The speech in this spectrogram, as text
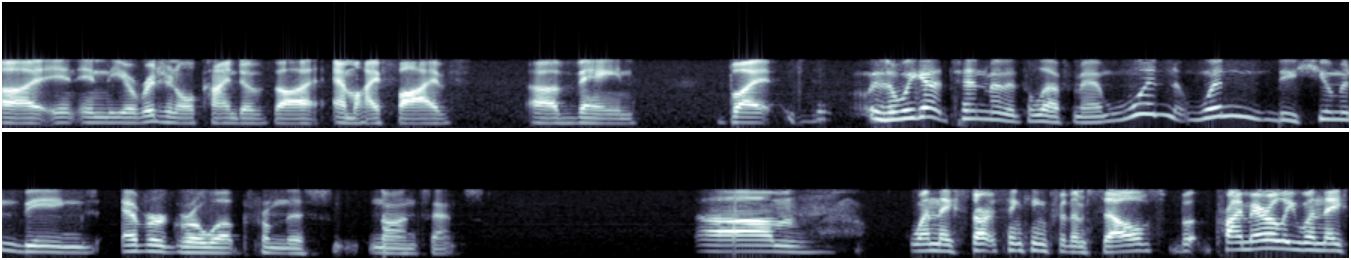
uh in in the original kind of uh MI5 uh vein. But So we got 10 minutes left, man. When when do human beings ever grow up from this nonsense? um when they start thinking for themselves but primarily when they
